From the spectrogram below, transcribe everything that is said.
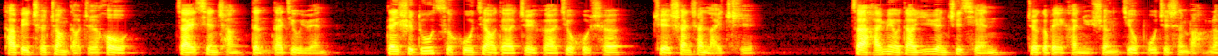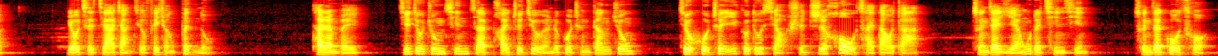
她被车撞倒之后，在现场等待救援，但是多次呼叫的这个救护车却姗姗来迟。在还没有到医院之前，这个被害女生就不治身亡了。由此，家长就非常愤怒。他认为急救中心在派车救援的过程当中，救护车一个多小时之后才到达。存在延误的情形，存在过错，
